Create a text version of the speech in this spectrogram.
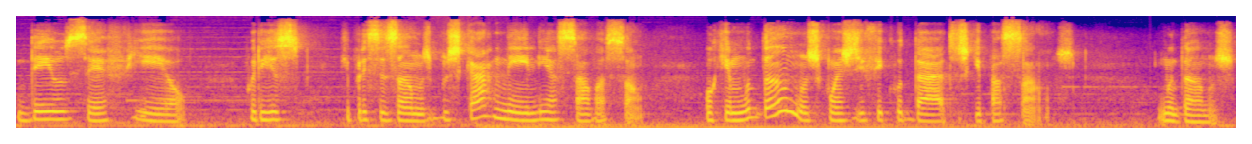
Deus é fiel. Por isso que precisamos buscar nele a salvação, porque mudamos com as dificuldades que passamos. Mudamos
